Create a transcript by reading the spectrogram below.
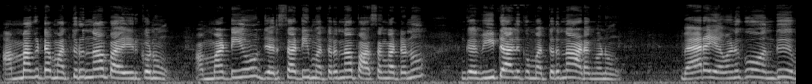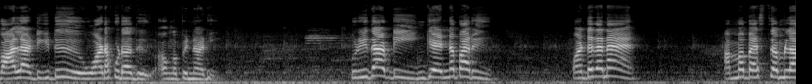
அம்மா கிட்ட மாத்திரம்தான் இருக்கணும். அம்மாட்டியும் ஜெர்சாட்டியும் மாத்திரம்தான் பாசம் கட்டணும். இங்கே வீட்டாளுக்கு மாத்திரம்தான் அடங்கணும். வேற எவனுக்கும் வந்து வாழாட்டிக்கிட்டு ஓடக்கூடாது அவங்க பின்னாடி. புரியுதா அப்படி? இங்கே என்ன பாரு? ஒன்ட்ட தானே? அம்மா பேசுதம்ல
